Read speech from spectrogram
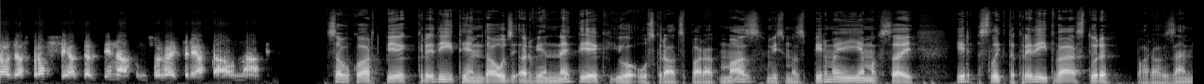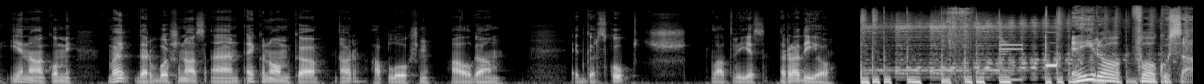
daudzās profesijās darba pienākumus var veikt arī attālināti. Savukārt pie kredītiem daudzi arvien netiek, jo uzkrāts pārāk maz, vismaz pirmajai iemaksai, ir slikta kredītvēsture, pārāk zemi ienākumi vai darbošanās ēnu ekonomikā ar aploksņu algām. Edgars Kupčs, Latvijas radio. Eiro fokusā.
